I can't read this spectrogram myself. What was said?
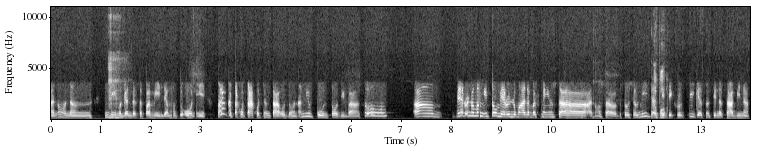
ano, ng hindi maganda sa pamilya mo doon eh? Parang katakot-takot yung tao doon. Ano yung punto, di ba? So, um, meron namang ito, meron lumalabas ngayon sa ano sa social media Opo. si Vic Rodriguez ang sinasabi na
